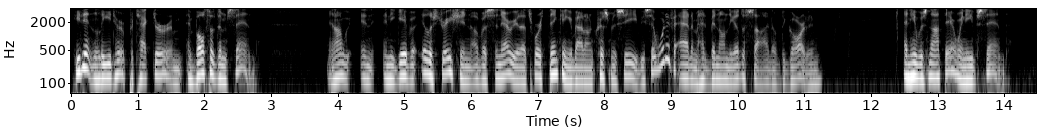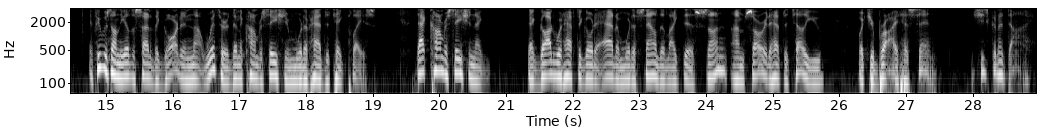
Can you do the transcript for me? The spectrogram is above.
He didn't lead her, protect her, and, and both of them sinned. And, I'm, and, and he gave an illustration of a scenario that's worth thinking about on Christmas Eve. He said, What if Adam had been on the other side of the garden and he was not there when Eve sinned? If he was on the other side of the garden and not with her, then a conversation would have had to take place. That conversation that, that God would have to go to Adam would have sounded like this Son, I'm sorry to have to tell you, but your bride has sinned. She's going to die.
